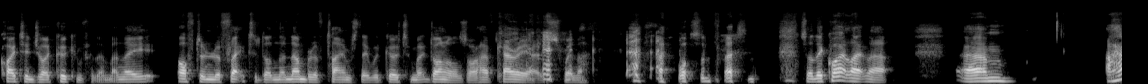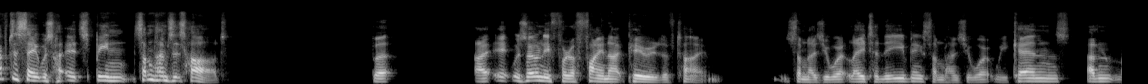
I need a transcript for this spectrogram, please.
quite enjoy cooking for them, and they often reflected on the number of times they would go to McDonald's or have carryouts when I, I, wasn't present. So they quite like that. Um, I have to say it was it's been sometimes it's hard, but I, it was only for a finite period of time. Sometimes you work late in the evening, sometimes you work weekends. And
